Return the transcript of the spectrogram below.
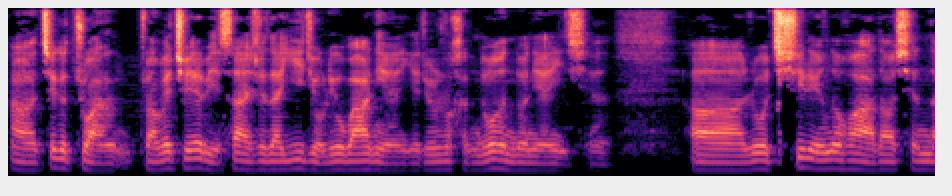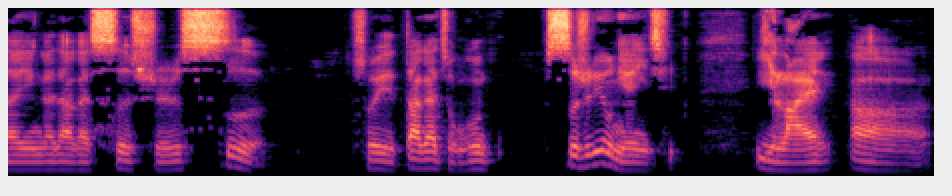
啊，这个转转为职业比赛是在一九六八年，也就是很多很多年以前啊。如果七零的话，到现在应该大概四十四，所以大概总共四十六年以起以来啊，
